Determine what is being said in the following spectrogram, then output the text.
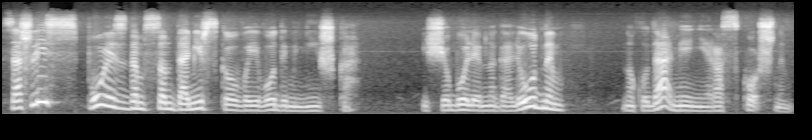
сошлись с поездом сандомирского воеводы Мнишка, еще более многолюдным, но куда менее роскошным.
